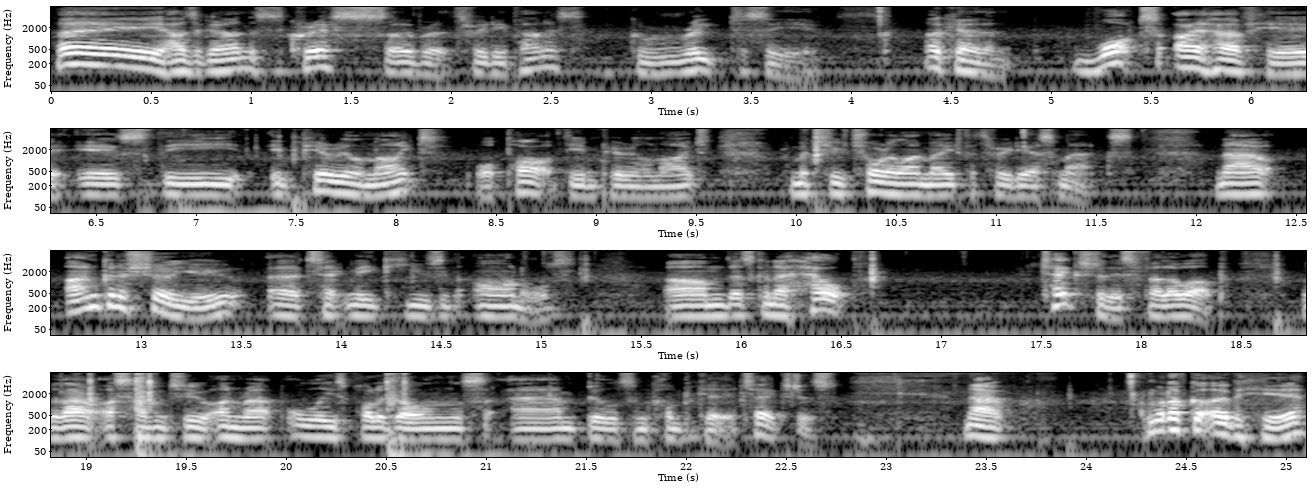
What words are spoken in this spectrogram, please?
Hey, how's it going? This is Cris over at 3D Palace. Great to see you. Okay then, what I have here is the Imperial Knight, or part of the Imperial Knight, from a tutorial I made for 3ds Max. Now, I'm going to show you a technique using Arnold um, that's going to help texture this fellow up without us having to unwrap all these polygons and build some complicated textures. Now, what I've got over here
